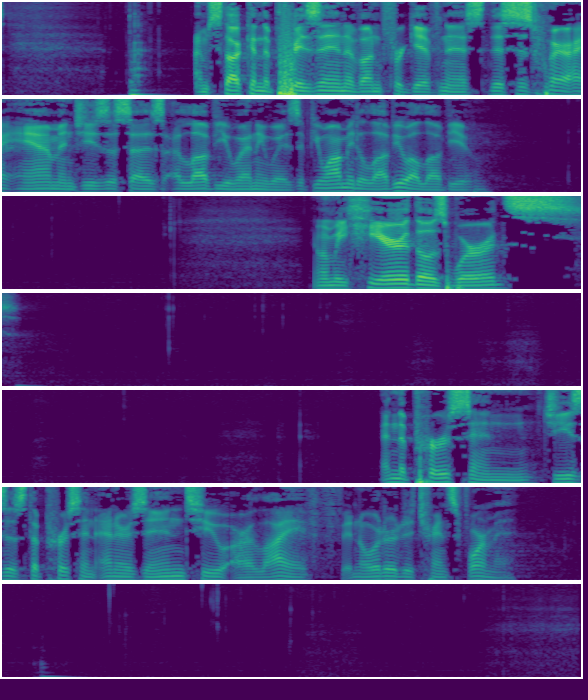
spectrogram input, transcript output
I'm stuck in the prison of unforgiveness. This is where I am. And Jesus says, I love you anyways. If you want me to love you, I'll love you. And when we hear those words, And the person, Jesus, the person, enters into our life in order to transform it.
